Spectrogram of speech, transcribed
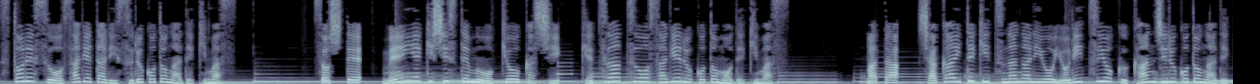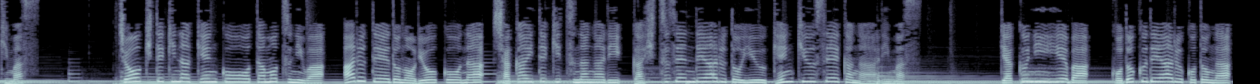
ストレスを下げたりすることができます。そして免疫システムを強化し血圧を下げることもできます。また社会的つながりをより強く感じることができます。長期的な健康を保つにはある程度の良好な社会的つながりが必然であるという研究成果があります。逆に言えば孤独であることが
